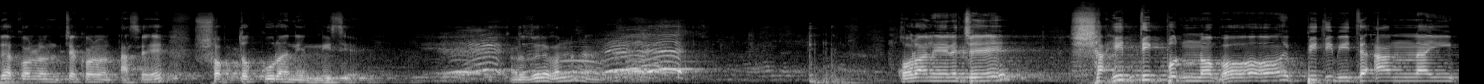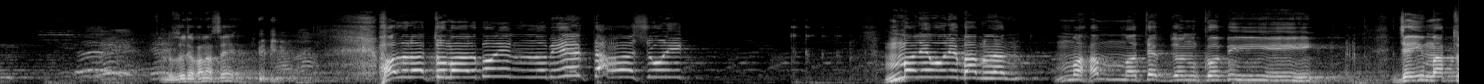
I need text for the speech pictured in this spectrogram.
ব্যাকরণ, টেকরণ আছে, সব তো কোরআনের নিচে। কোরআনের চেয়ে সাহিত্যিক পূর্ণ ভয় পৃথিবীতে আর নাই। এখন আছে। হযরত তোমার বলেন, নবীর তাশরিক মনে মনে ভাবলাম, মোহাম্মদ একজন কবি। যেই মাত্র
